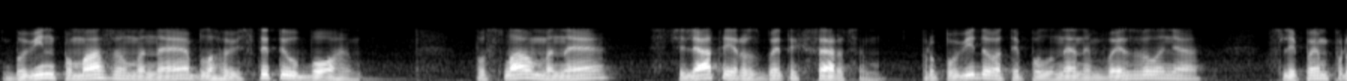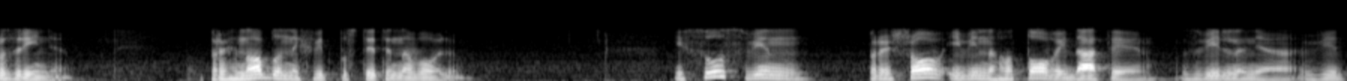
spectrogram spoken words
бо Він помазав мене благовістити убогим, послав мене зціляти й розбитих серцем, проповідувати полоненим визволення, сліпим прозріння, пригноблених відпустити на волю. Ісус Він прийшов і Він готовий дати звільнення від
